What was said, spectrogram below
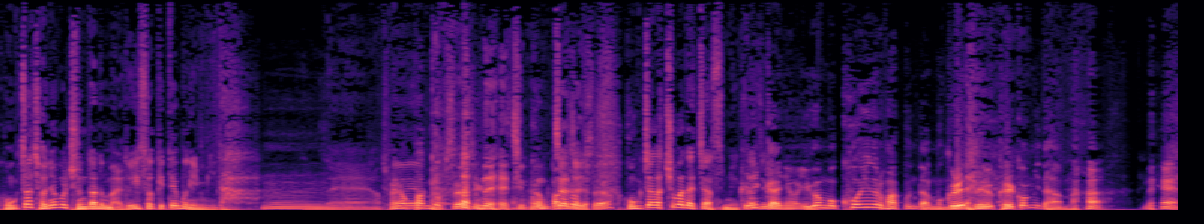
공짜 저녁을 준다는 말도 있었기 때문입니다. 음. 네, 저녁밖에 없어요 지금. 네, 지금 공짜 저녁. 없어요. 공짜가 추가됐지 않습니까? 그러니까요. 이건 뭐 코인으로 바꾼다. 뭐 그래도 될, 될 겁니다 아마. 네.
